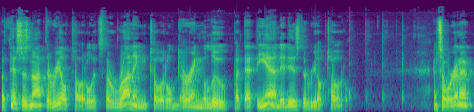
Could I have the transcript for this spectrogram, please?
but this is not the real total, it's the running total during the loop. But at the end, it is the real total. And so we're going to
